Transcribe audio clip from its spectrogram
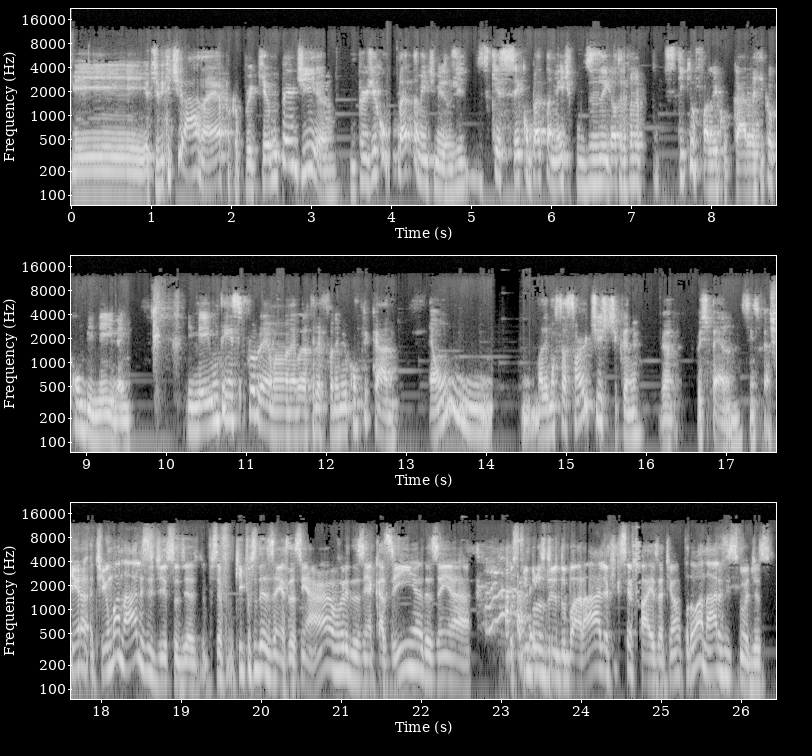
E eu tive que tirar na época, porque eu me perdia. Me perdia completamente mesmo, de esquecer completamente, tipo, desligar o telefone. O que, que eu falei com o cara? O que, que eu combinei, velho? E meio não tem esse problema, né? Agora o telefone é meio complicado. É um, uma demonstração artística, né? Eu espero, né? Sim, espero. Tinha, tinha uma análise disso. De, você, o que, que você desenha? Você desenha árvore, desenha casinha, desenha os símbolos do, do baralho, o que, que você faz? Né? Tinha toda uma análise em cima disso.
